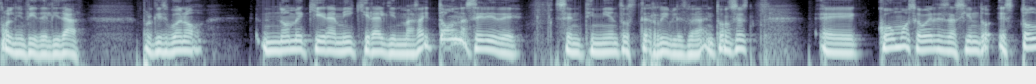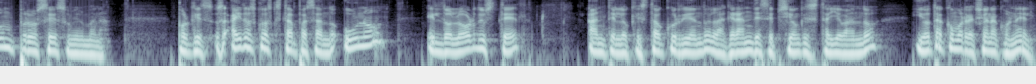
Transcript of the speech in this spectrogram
o la infidelidad. Porque es bueno, no me quiere a mí, quiere a alguien más. Hay toda una serie de sentimientos terribles, ¿verdad? Entonces, eh, ¿cómo se va a ir deshaciendo? Es todo un proceso, mi hermana. Porque hay dos cosas que están pasando. Uno, el dolor de usted ante lo que está ocurriendo, la gran decepción que se está llevando, y otra, cómo reacciona con él.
